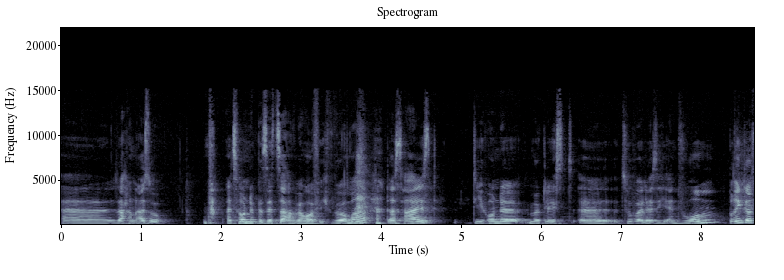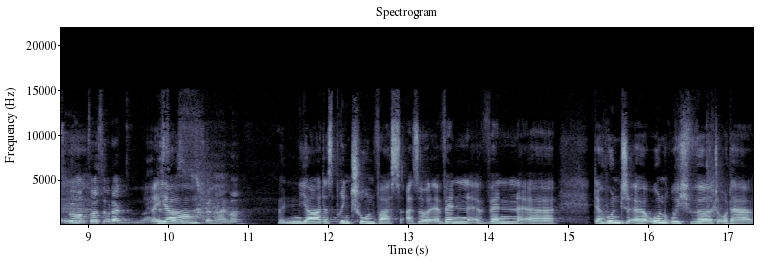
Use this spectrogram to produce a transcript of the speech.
äh, Sachen, also als Hundebesitzer haben wir häufig Würmer, das heißt, die Hunde möglichst äh, zuverlässig entwurmen. Bringt das überhaupt was oder ist Ja. das für einen Eimer? Ja, das bringt schon was. Also wenn, wenn äh, der Hund äh, unruhig wird oder,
